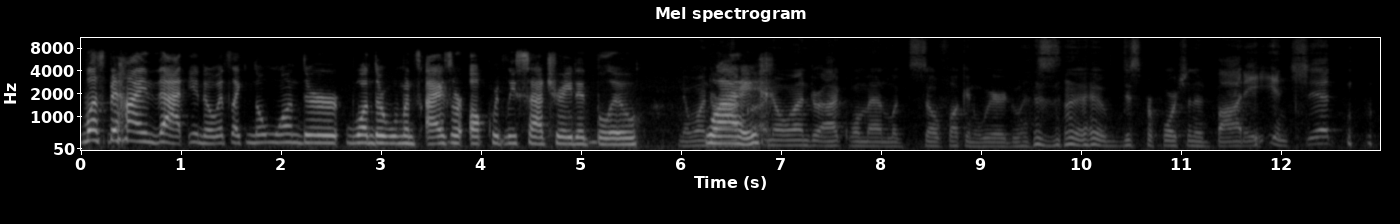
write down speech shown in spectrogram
was behind that. You know, it's like no wonder Wonder Woman's eyes are awkwardly saturated blue. No wonder. Why? Aqua, no wonder Aquaman looked so fucking weird with his disproportionate body and shit.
